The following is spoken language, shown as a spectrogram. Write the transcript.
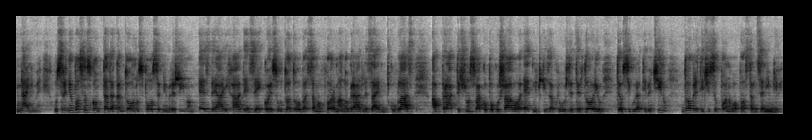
Naime, u srednjobosanskom tada kantonu s posebnim režimom SDA i HDZ, koje su u to doba samo formalno gradile zajedničku vlast, a praktično svako pokušavao etnički zaokružiti teritoriju te osigurati većinu, Dobretići su ponovo postali zanimljivi.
